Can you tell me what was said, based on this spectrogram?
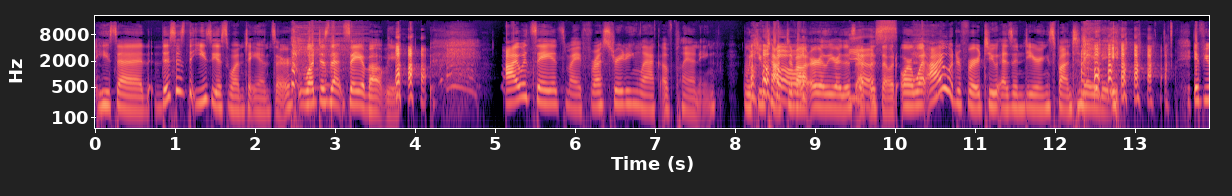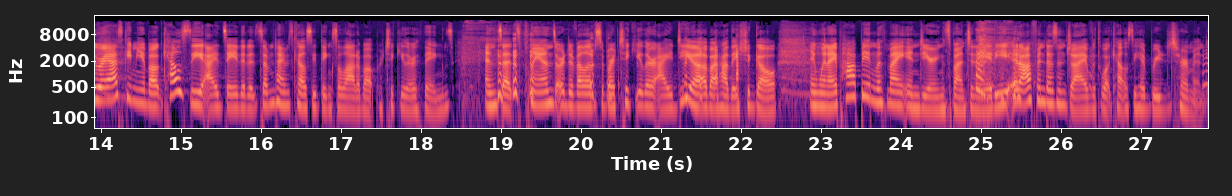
He said, "This is the easiest one to answer. What does that say about me?" I would say it's my frustrating lack of planning, which you talked Oh, about earlier this yes. episode, or what I would refer to as endearing spontaneity. if you were asking me about Kelsey, I'd say that it's sometimes Kelsey thinks a lot about particular things and sets plans or develops a particular idea about how they should go. And when I pop in with my endearing spontaneity, it often doesn't jive with what Kelsey had predetermined.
